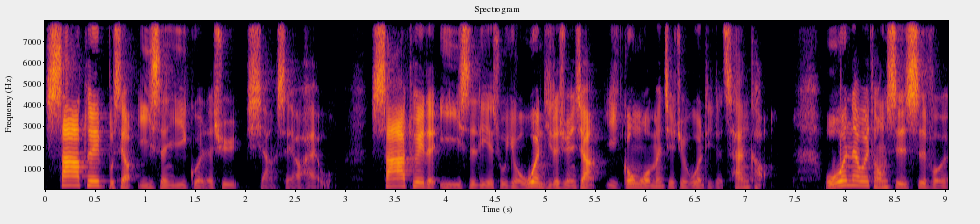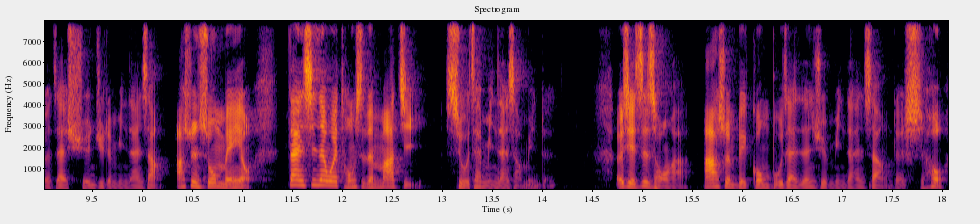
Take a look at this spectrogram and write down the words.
沙推不是要疑神疑鬼的去想谁要害我，沙推的意义是列出有问题的选项，以供我们解决问题的参考。我问那位同事是否有在选举的名单上，阿顺说没有，但是那位同事的麻吉是有在名单上面的。而且自从啊阿顺被公布在人选名单上的时候，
